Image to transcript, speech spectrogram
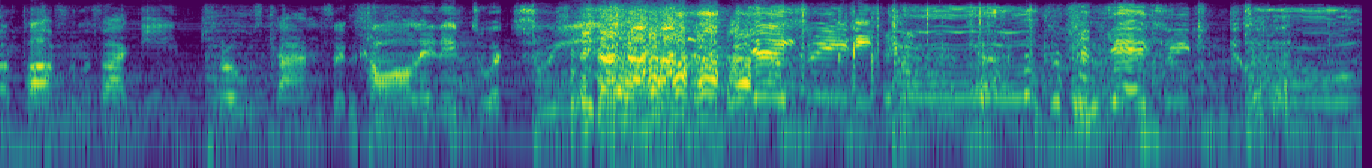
Apart from the fact he throws cans of Carlin into a tree. yeah, he's really cool. Yeah, he's really cool.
